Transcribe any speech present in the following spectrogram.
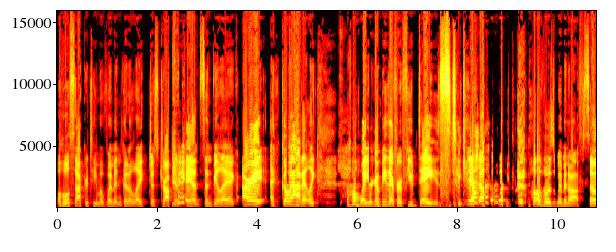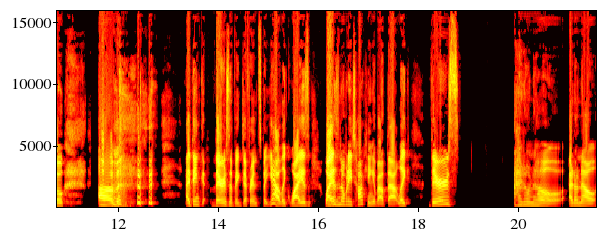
a whole soccer team of women going to like just drop their pants and be like, all right, eh, go at it. Like, homeboy, you're going to be there for a few days to get yeah. like, all those women off. So, um, I think there's a big difference. But yeah, like, why is why is nobody talking about that? Like, there's, I don't know, I don't know.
